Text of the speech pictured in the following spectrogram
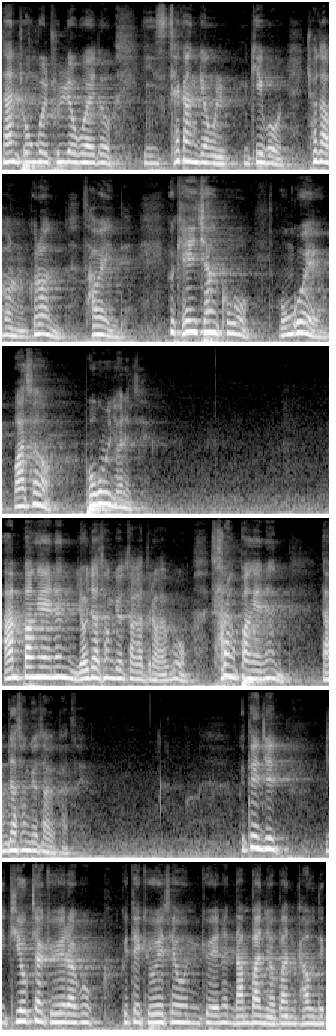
난 좋은 걸 주려고 해도 이 색안경을 끼고 쳐다보는 그런 사회인데 그 개의치 않고 온 거예요. 와서 복음을 전했어요. 안방에는 여자 선교사가 들어가고 사랑방에는 남자 선교사가 갔어요. 그때 이제 기억자 교회라고 그때 교회 세운 교회는 남반 여반 가운데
